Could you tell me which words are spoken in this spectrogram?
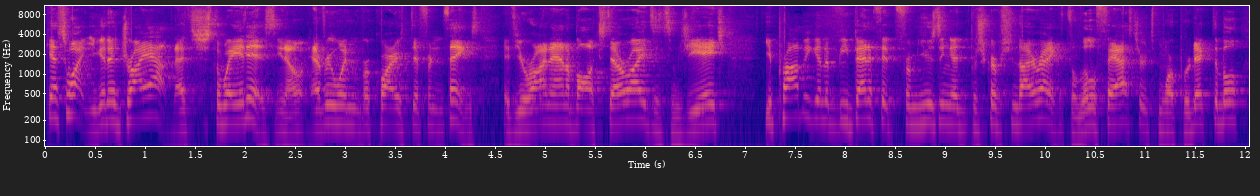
guess what? You're going to dry out. That's just the way it is. You know, everyone requires different things. If you're on anabolic steroids and some GH, you're probably going to be benefit from using a prescription diuretic. It's a little faster, it's more predictable.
